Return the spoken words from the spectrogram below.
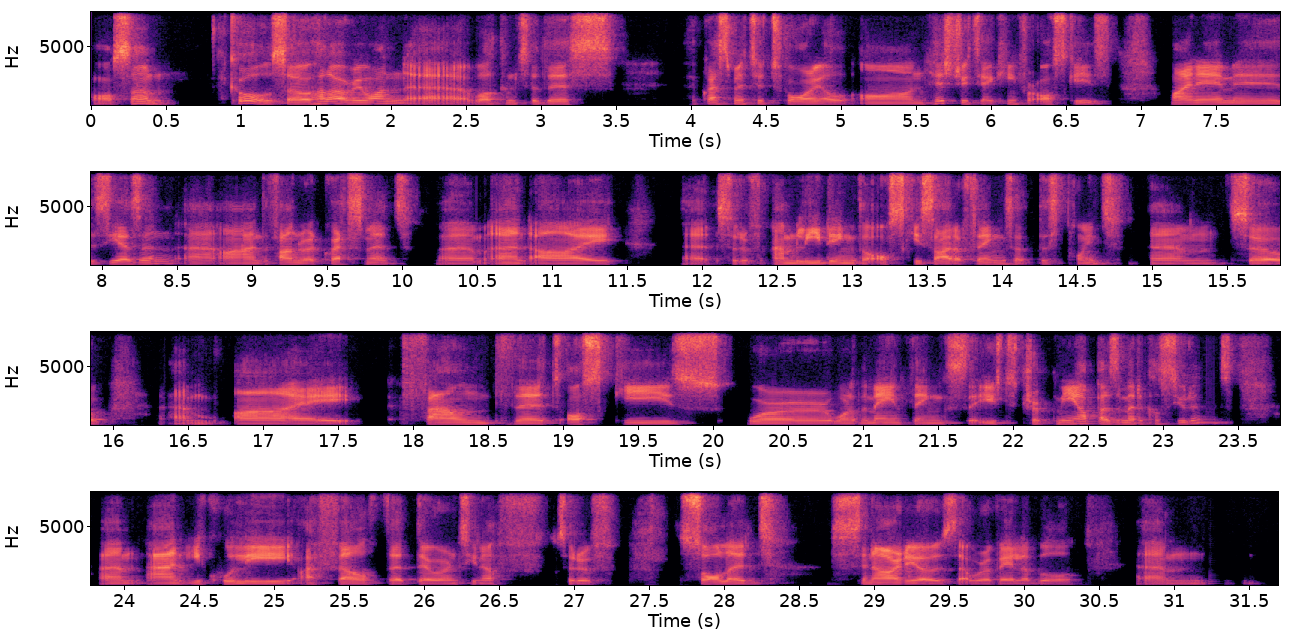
Awesome. Cool. So, hello everyone. Uh, welcome to this Quesmed tutorial on history taking for OSCEs. My name is Yezin. Uh, I'm the founder at Quesmed, um, and I uh, sort of am leading the OSCE side of things at this point. Um, so, um, I found that OSCEs were one of the main things that used to trip me up as a medical student. Um, and equally, I felt that there weren't enough sort of solid scenarios that were available um,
